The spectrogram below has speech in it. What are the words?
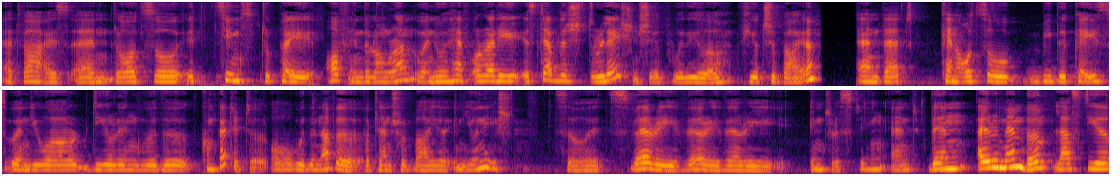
advice. And also it seems to pay off in the long run when you have already established relationship with your future buyer and that can also be the case when you are dealing with a competitor or with another potential buyer in your niche so it's very very very interesting. And then I remember last year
